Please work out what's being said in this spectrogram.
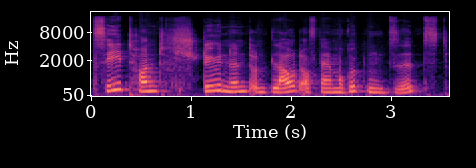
zehntont stöhnend und laut auf deinem Rücken sitzt,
